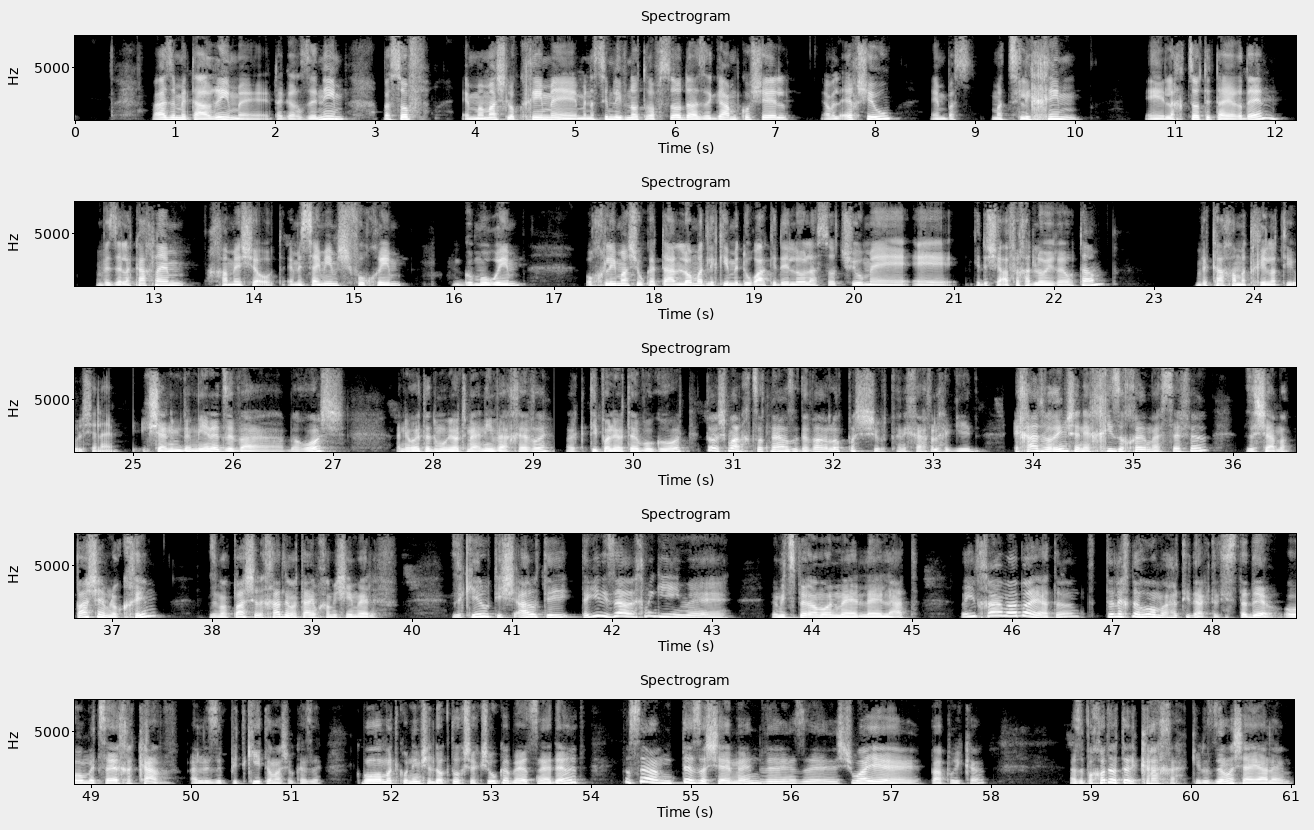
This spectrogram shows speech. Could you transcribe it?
ואז הם מתארים אה, את הגרזנים, בסוף הם ממש לוקחים, אה, מנסים לבנות רפסודה, זה גם כושל, אבל איכשהו הם מצליחים אה, לחצות את הירדן, וזה לקח להם חמש שעות. הם מסיימים שפוכים, גמורים, אוכלים משהו קטן, לא מדליקים מדורה כדי לא לעשות שום, כדי שאף אחד לא יראה אותם, וככה מתחיל הטיול שלהם. כשאני מדמיין את זה בראש, אני רואה את הדמויות מהני והחבר'ה, רק טיפה ליותר בוגרות. טוב, שמע, לחצות נהר זה דבר לא פשוט, אני חייב להגיד. אחד הדברים שאני הכי זוכר מהספר, זה שהמפה שהם לוקחים, זה מפה של 1 ל-250 אלף. זה כאילו תשאל אותי, תגיד לי זר איך מגיעים אה, במצפה רמון לאילת? ואגיד לך מה הבעיה אתה תלך דרומה אל תדאג אתה תסתדר או מצייר לך קו על איזה פתקית או משהו כזה כמו המתכונים של דוקטור שקשוקה בארץ נהדרת אתה שם תזה שמן ואיזה שוואי פפריקה אז זה פחות או יותר ככה כאילו זה מה שהיה להם.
